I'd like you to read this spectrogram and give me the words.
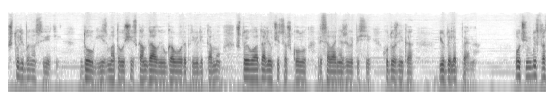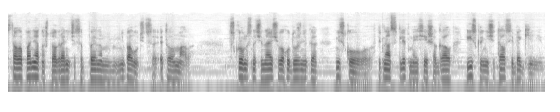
что-либо на свете. Долгие, изматывающие скандалы и уговоры привели к тому, что его отдали учиться в школу рисования живописи художника Юделя Пена. Очень быстро стало понятно, что ограничиться Пеном не получится, этого мало. Скромность начинающего художника не сковывала. В 15 лет Моисей шагал и искренне считал себя гением.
